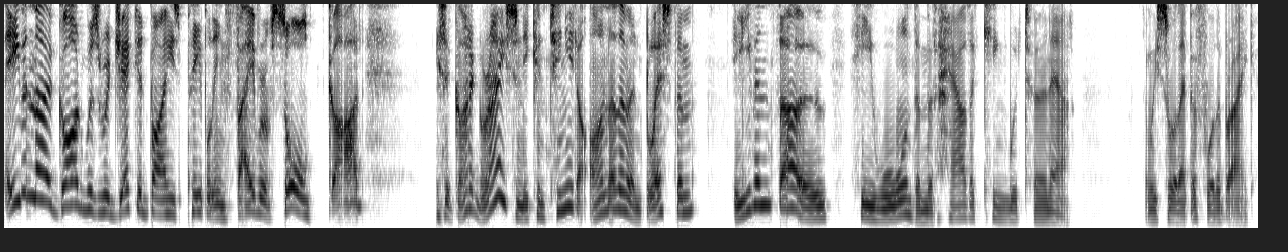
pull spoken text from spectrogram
even though God was rejected by his people in favor of Saul, God is a God of grace and he continued to honor them and bless them, even though he warned them of how the king would turn out. And we saw that before the break.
